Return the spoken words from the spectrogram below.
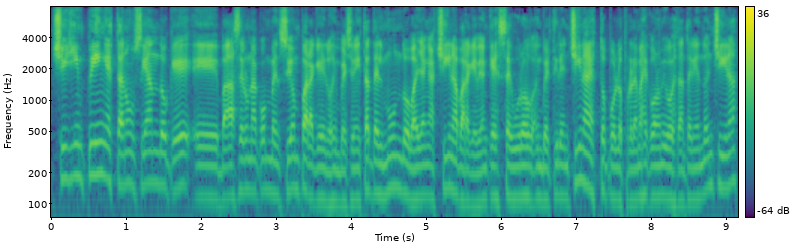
Xi Jinping está anunciando que eh, va a hacer una convención para que los inversionistas del mundo vayan a China para que vean que es seguro invertir en China. Esto por los problemas económicos que están teniendo en China.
